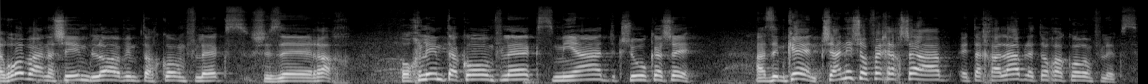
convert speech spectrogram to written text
רוב האנשים לא אוהבים את הקורנפלקס שזה רך. אוכלים את הקורנפלקס מיד כשהוא קשה. אז אם כן, כשאני שופך עכשיו את החלב לתוך הקורנפלקס,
